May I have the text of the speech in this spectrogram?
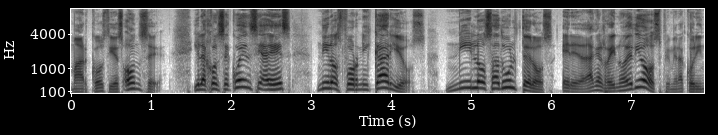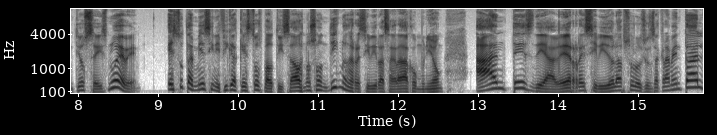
Marcos 10:11. Y la consecuencia es, ni los fornicarios, ni los adúlteros heredarán el reino de Dios. 1 Corintios 6:9. Esto también significa que estos bautizados no son dignos de recibir la Sagrada Comunión antes de haber recibido la absolución sacramental,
